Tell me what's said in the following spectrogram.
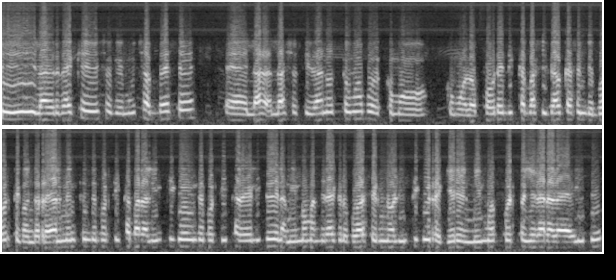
Sí, la verdad es que eso, que muchas veces eh, la, la sociedad nos toma pues como, como los pobres discapacitados que hacen deporte, cuando realmente un deportista paralímpico es un deportista de élite de la misma manera que lo puede hacer un olímpico y requiere el mismo esfuerzo llegar a la élite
